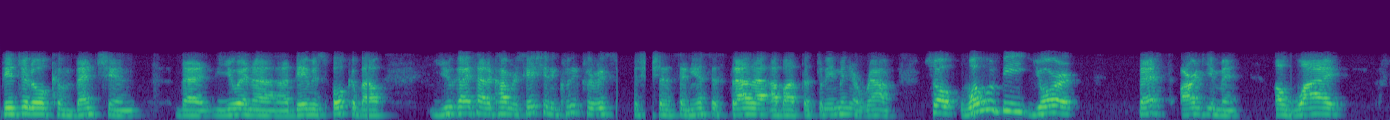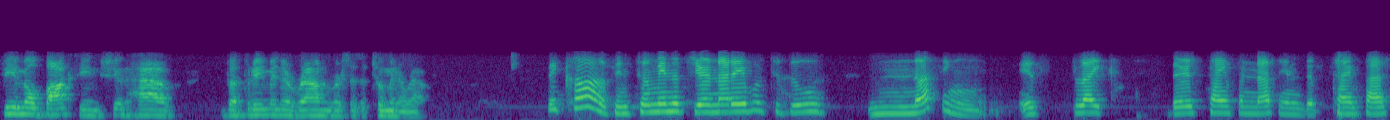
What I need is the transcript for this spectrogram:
digital convention that you and uh, David spoke about, you guys had a conversation, including Claressa Seniesa Estrada, about the three minute round. So, what would be your best argument of why female boxing should have the three minute round versus a two minute round? Because in two minutes you're not able to do nothing. It's like there's time for nothing. The time passed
